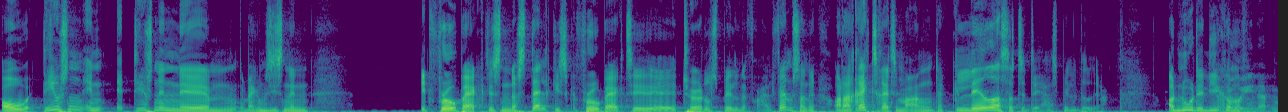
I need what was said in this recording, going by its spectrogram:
Og det er jo sådan en, det er jo sådan en, øh, hvad kan man sige, sådan en, et throwback, det er sådan en nostalgisk throwback til uh, Turtles-spillene fra 90'erne, og der er rigtig, rigtig mange, der glæder sig til det her spil, ved jeg. Og nu er det lige kommet... Er du en af dem,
